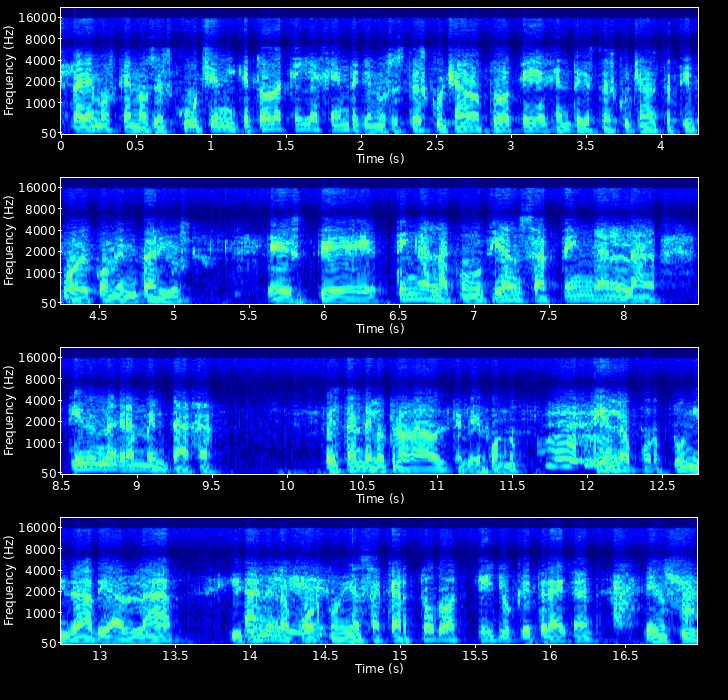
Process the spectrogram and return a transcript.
Esperemos que nos escuchen y que toda aquella gente que nos está escuchando, toda aquella gente que está escuchando este tipo de comentarios, este, tengan la confianza, tengan la, tienen una gran ventaja. Están del otro lado del teléfono, tienen la oportunidad de hablar y tienen la es. oportunidad de sacar todo aquello que traigan en su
